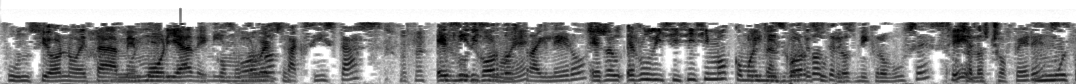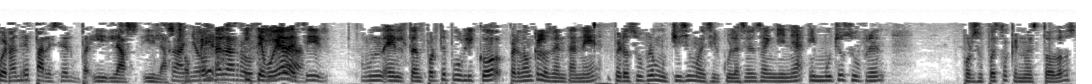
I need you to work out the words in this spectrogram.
función o esa Ay, oye, memoria de y mis cómo gordos moverse. taxistas, Es mis rudísimo, gordos ¿eh? traileros, Es, es rudicísimo como y el mis transporte gordos de los microbuses, Sí, o sea, los choferes, muy fuerte. han de parecer y las y las de choferas. Y te voy a decir, un- el transporte público, perdón que los ventané, pero sufre muchísimo de circulación sanguínea y muchos sufren, por supuesto que no es todos,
